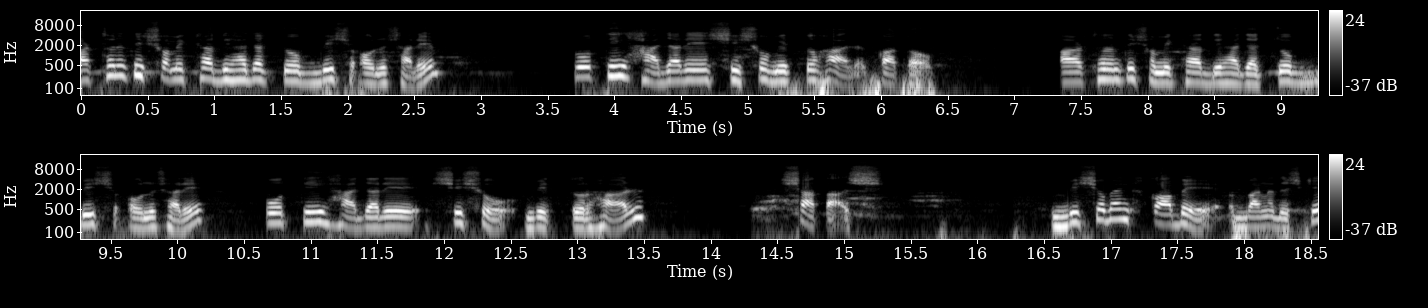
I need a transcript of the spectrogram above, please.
অর্থনৈতিক সমীক্ষা দুই হাজার চব্বিশ অনুসারে প্রতি হাজারে শিশু মৃত্যু হার কত? অর্থনৈতিক সমীক্ষা দুই অনুসারে প্রতি হাজারে শিশু মৃত্যুর হার সাতাশ। বিশ্বব্যাংক কবে বাংলাদেশকে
